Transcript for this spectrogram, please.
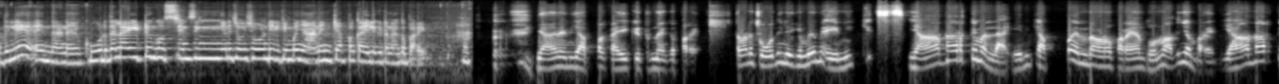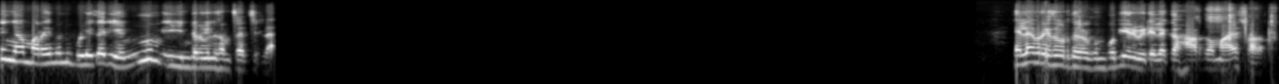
അതിൽ എന്താണ് കൂടുതലായിട്ടും ക്വസ്റ്റ്യൻസ് ഇങ്ങനെ ചോദിച്ചുകൊണ്ടിരിക്കുമ്പോൾ ഞാൻ എനിക്ക് അപ്പൊ കയ്യിൽ കിട്ടണൊക്കെ പറയും. ഞാൻ എനിക്ക് അപ്പ കൈ കിട്ടുന്നതൊക്കെ പറയും. തവണ ചോദ്യം ചോദിക്കുമ്പോഴും എനിക്ക് യാഥാർത്ഥ്യമല്ല. എനിക്ക് അപ്പ എന്താണോ പറയാൻ തോന്നുന്നത് അത് ഞാൻ പറയും. യാഥാർത്ഥ്യം ഞാൻ പറയുന്നത് പുള്ളിക്കാരി എങ്ങും ഈ ഇന്റർവ്യൂവിൽ സംസാരിച്ചില്ല എല്ലാ പ്രിയ സുഹൃത്തുക്കൾക്കും പുതിയൊരു വീഡിയോയിലേക്ക് ഹാർദവമായ സ്വാഗതം.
